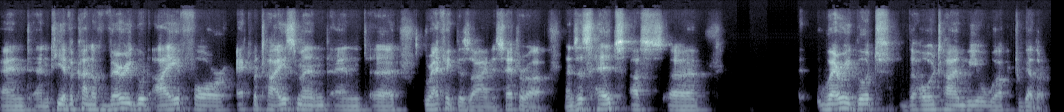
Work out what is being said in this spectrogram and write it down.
And and he have a kind of very good eye for advertisement and uh, graphic design etc and this helps us uh, very good the whole time we work together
